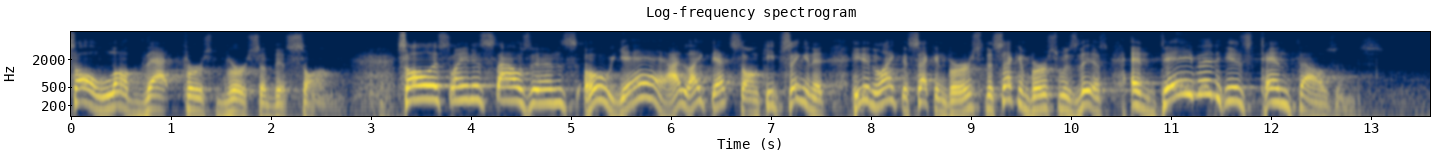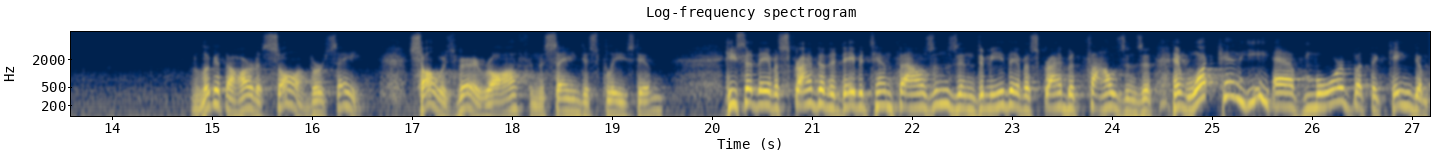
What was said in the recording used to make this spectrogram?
Saul loved that first verse of this song. Saul has slain his thousands. Oh, yeah, I like that song. Keep singing it. He didn't like the second verse. The second verse was this And David his ten thousands. Look at the heart of Saul in verse 8. Saul was very wroth, and the saying displeased him. He said, They have ascribed unto David ten thousands, and to me they have ascribed but thousands. And, and what can he have more but the kingdom?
